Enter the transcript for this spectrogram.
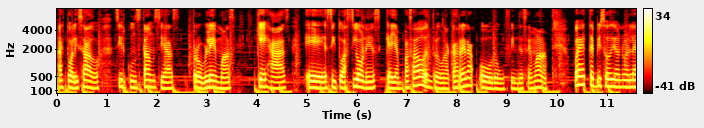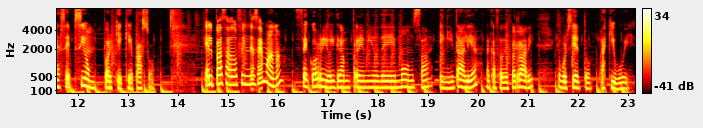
actualizados, circunstancias, problemas, quejas, eh, situaciones que hayan pasado dentro de una carrera o de un fin de semana. Pues este episodio no es la excepción porque ¿qué pasó? El pasado fin de semana se corrió el Gran Premio de Monza en Italia, la casa de Ferrari, que por cierto, aquí voy.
